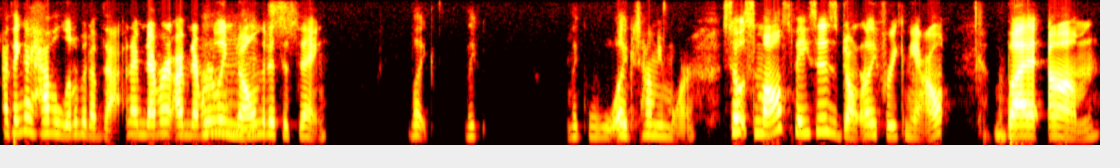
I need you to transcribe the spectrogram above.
I think I have a little bit of that, and I've never I've never really known that it's a thing. Like, like, like, like, tell me more. So small spaces don't really freak me out, but um,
